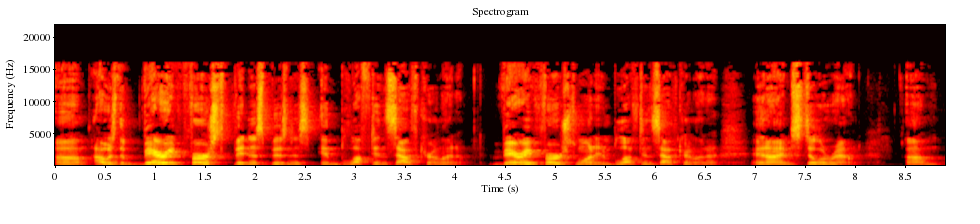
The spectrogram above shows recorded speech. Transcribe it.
Um, I was the very first fitness business in Bluffton, South Carolina. Very first one in Bluffton, South Carolina, and I'm still around. Um,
